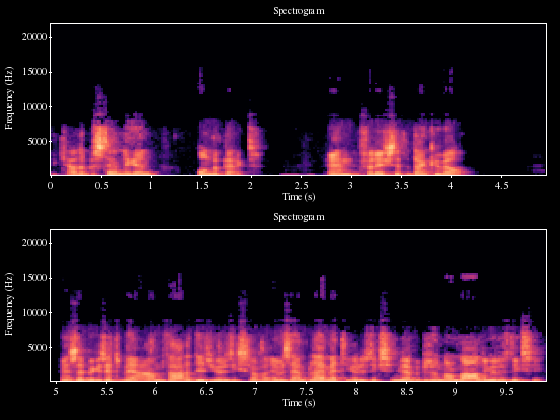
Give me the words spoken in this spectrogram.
ik ga dat bestendigen onbeperkt. En Verleef zegt, dank u wel. En ze hebben gezegd, wij aanvaarden deze juridictie en we zijn blij met de juridictie, nu hebben we dus een normale juridictie.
